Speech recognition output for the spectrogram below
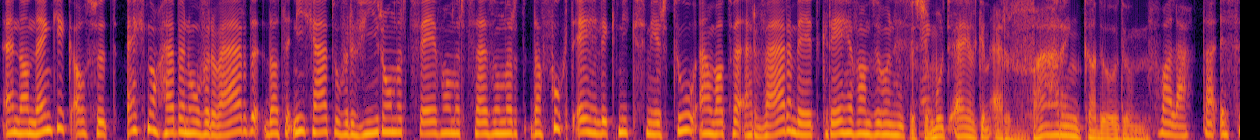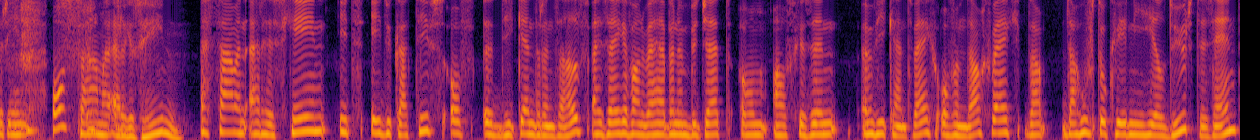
En dan denk ik, als we het echt nog hebben over waarde, dat het niet gaat over 400, 500, 600, dat voegt eigenlijk niks meer toe aan wat we ervaren bij het krijgen van zo'n geschenk. Dus je moet eigenlijk een ervaring cadeau doen. Voilà, dat is er een. Of samen ergens heen. Eh, samen ergens heen, iets educatiefs of uh, die kinderen zelf. En zeggen van, wij hebben een budget om als gezin een weekend weg of een dag weg. Dat, dat hoeft ook weer niet heel duur te zijn.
